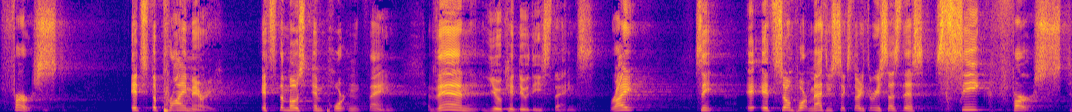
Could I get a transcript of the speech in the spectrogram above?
first. It's the primary. It's the most important thing. Then you can do these things, right? See, it's so important. Matthew 6:33 says this, seek first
